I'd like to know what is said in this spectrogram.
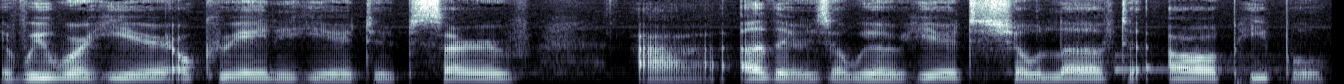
If we were here or created here to serve uh, others, or we're here to show love to all people,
